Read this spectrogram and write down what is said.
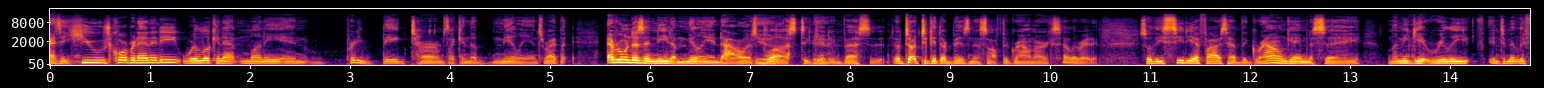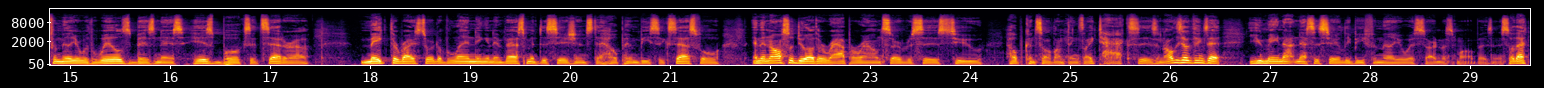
as a huge corporate entity, we're looking at money in pretty big terms, like in the millions, right? But everyone doesn't need a million dollars plus to get invested, to, to, get their business off the ground or accelerated. So these CDFIs have the ground game to say, let me get really intimately familiar with Will's business, his books, etc. Make the right sort of lending and investment decisions to help him be successful, and then also do other wraparound services to help consult on things like taxes and all these other things that you may not necessarily be familiar with starting a small business. So that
